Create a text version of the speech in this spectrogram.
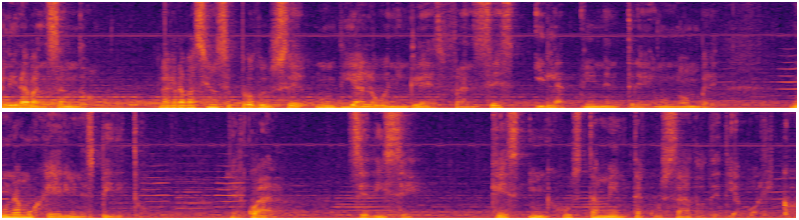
Al ir avanzando, la grabación se produce un diálogo en inglés, francés y latín entre un hombre, una mujer y un espíritu, el cual se dice que es injustamente acusado de diabólico.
